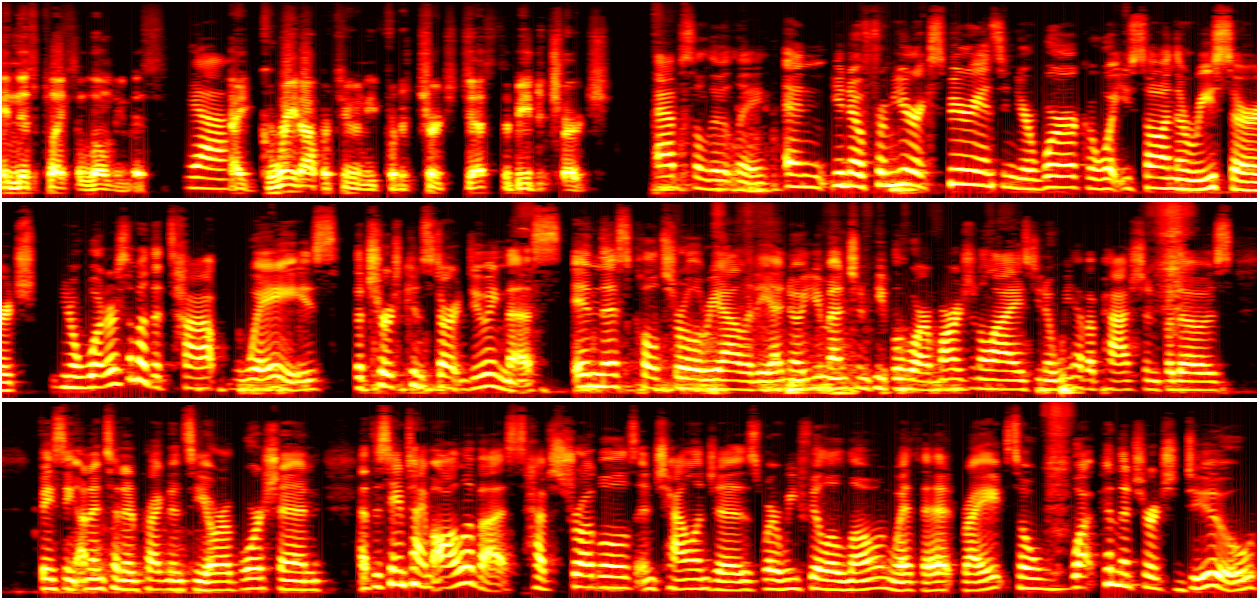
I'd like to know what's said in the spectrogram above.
in this place of loneliness. Yeah. A great opportunity for the church just to be the church. Absolutely. And, you know, from your experience in your work or what you saw in the research, you know, what are some of the top ways the church can start doing this in this cultural reality? I know you mentioned people who are marginalized. You know, we have a passion for those facing unintended pregnancy or abortion. At the same time, all of us have struggles and challenges where we feel alone with it, right? So what can the church do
